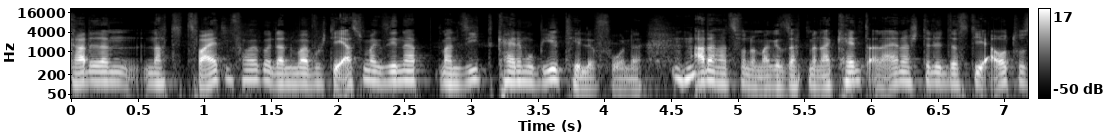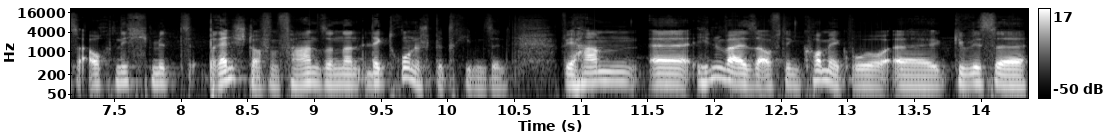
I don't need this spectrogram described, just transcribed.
gerade dann nach der zweiten Folge und dann, wo ich die erste Mal gesehen habe, man sieht keine Mobiltelefone. Mhm. Adam hat es vorhin nochmal gesagt, man erkennt an einer Stelle, dass die Autos auch nicht mit Brennstoffen fahren, sondern elektronisch betrieben sind. Wir haben äh, Hinweise auf den Comic, wo äh, gewisse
